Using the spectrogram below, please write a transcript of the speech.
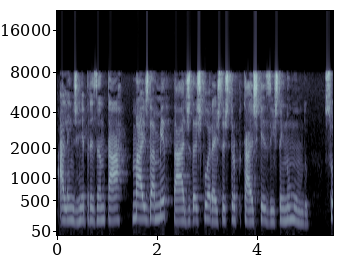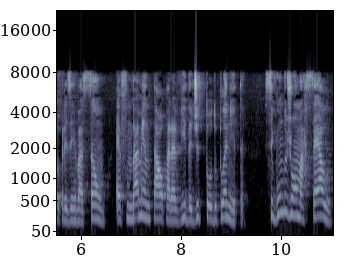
além de representar mais da metade das florestas tropicais que existem no mundo. Sua preservação é fundamental para a vida de todo o planeta. Segundo João Marcelo,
